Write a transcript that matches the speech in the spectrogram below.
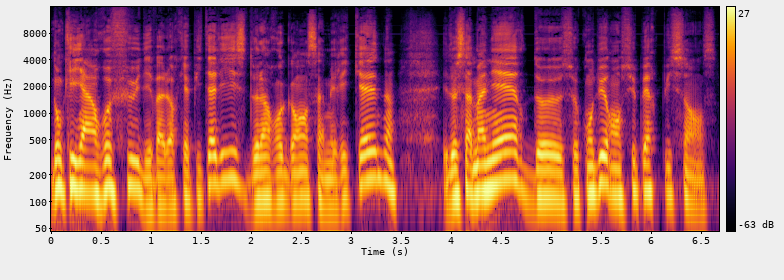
Donc il y a un refus des valeurs capitalistes, de l'arrogance américaine et de sa manière de se conduire en superpuissance.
